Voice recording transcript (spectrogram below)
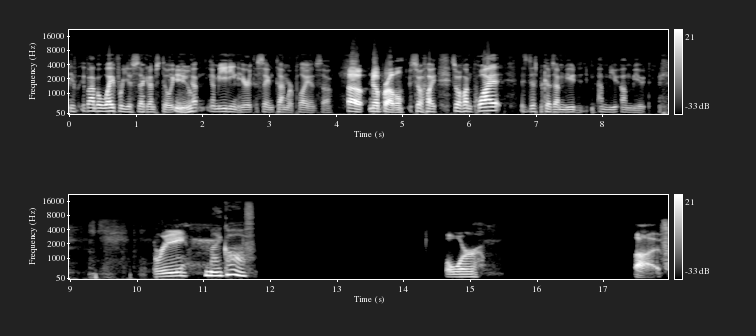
If, if I'm away for you a second, I'm still eating. I'm, I'm eating here at the same time we're playing. So, oh, no problem. so if I so if I'm quiet, it's just because I'm muted. I'm mute. I'm mute. Three, Mic off. four, five.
